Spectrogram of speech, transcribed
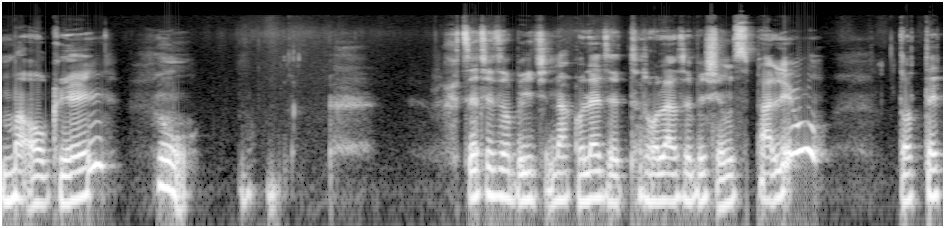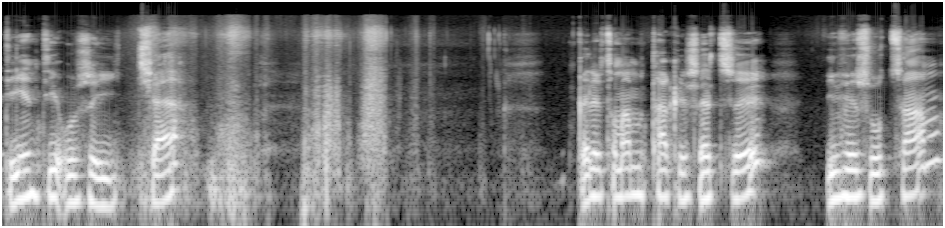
ma ogień. Chcecie zrobić na koledze trolla, żeby się spalił? To te TNT użyjcie. Kiedy co mam takie rzeczy i wyrzucam.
